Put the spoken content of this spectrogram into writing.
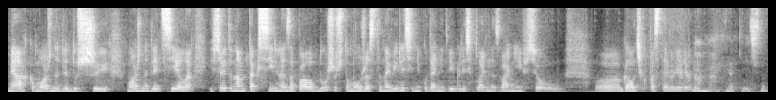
мягко, можно для души, можно для тела. И все это нам так сильно запало в душу, что мы уже остановились и никуда не двигались в плане названия, и все, э, галочку поставили были рядом. Угу, отлично.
